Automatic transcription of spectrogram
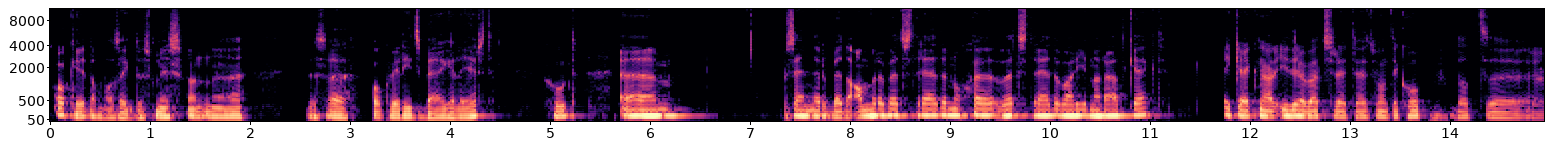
Oké, dan was ik dus mis. En, dus ook weer iets bijgeleerd. Goed. Ehm, zijn er bij de andere wedstrijden nog eh, wedstrijden waar je naar uitkijkt? Ik kijk naar iedere wedstrijd uit, want ik hoop dat... eh,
